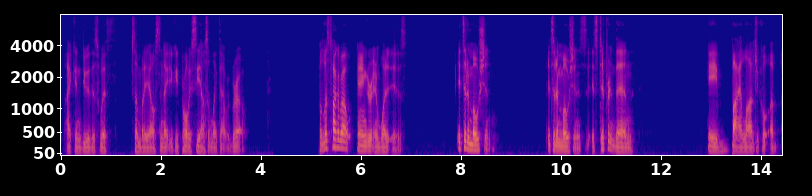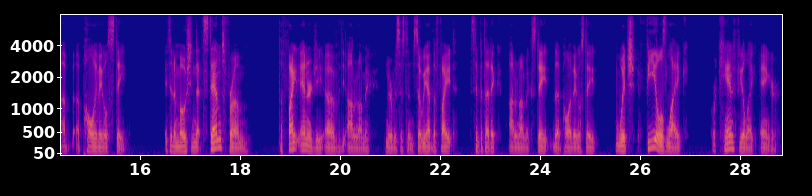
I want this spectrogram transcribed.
I can do this with somebody else, and you could probably see how something like that would grow. But let's talk about anger and what it is. It's an emotion. It's an emotion. It's it's different than a biological a, a, a polyvagal state. It's an emotion that stems from the fight energy of the autonomic nervous system. So we have the fight sympathetic autonomic state, the polyvagal state, which feels like or can feel like anger.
